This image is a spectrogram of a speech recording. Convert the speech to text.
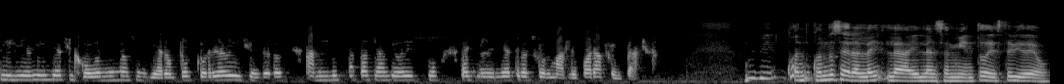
niños, niñas y jóvenes nos enviaron por correo diciéndonos, a mí me está pasando esto, ayúdenme a transformarlo para afrontarlo. Muy bien. ¿Cuándo, será el lanzamiento de este video?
